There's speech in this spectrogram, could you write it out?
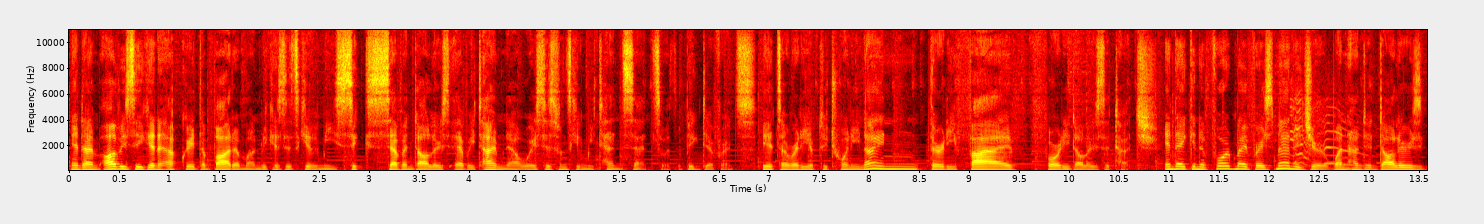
And I'm obviously going to upgrade the bottom one because it's giving me six, seven dollars every time now, whereas this one's giving me 10 cents. So it's a big difference. It's already up to 29, 35, $40 a touch. And I can afford my first manager, $100,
